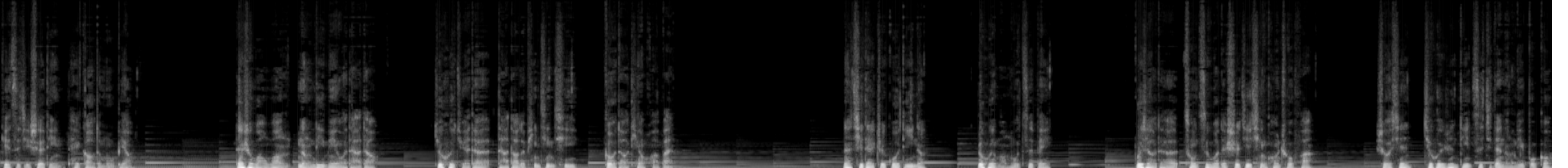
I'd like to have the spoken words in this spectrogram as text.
给自己设定太高的目标。但是往往能力没有达到，就会觉得达到了瓶颈期，够到天花板。那期待值过低呢，又会盲目自卑，不晓得从自我的实际情况出发，首先就会认定自己的能力不够，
